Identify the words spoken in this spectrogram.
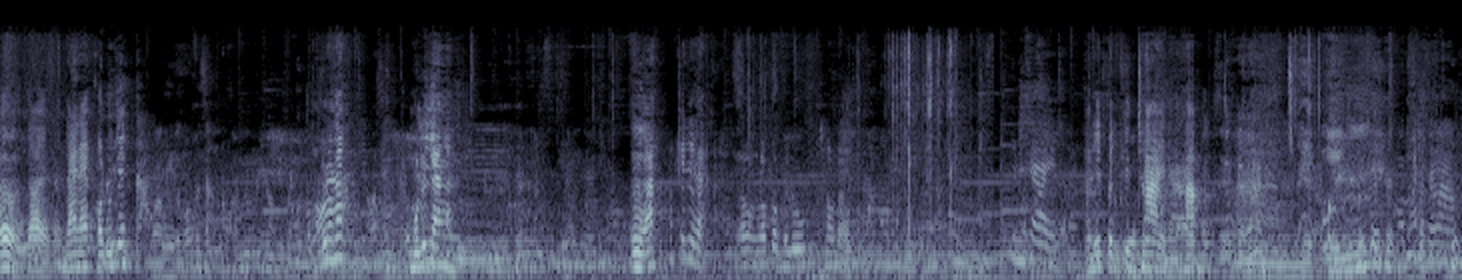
เออได้ได้นะขอดูสิเอาแล้วนะหมดหรือยังอะเอออะแค่นี้แหละเราเราก็ไม่รู้เท่าไหร่ขึ้นใช่ายค่ะอันนี้เป็นขึ้นช่ายนะครับอ่าเด็กหญิงพัฒนาผล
